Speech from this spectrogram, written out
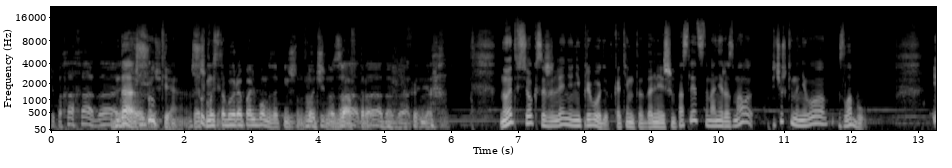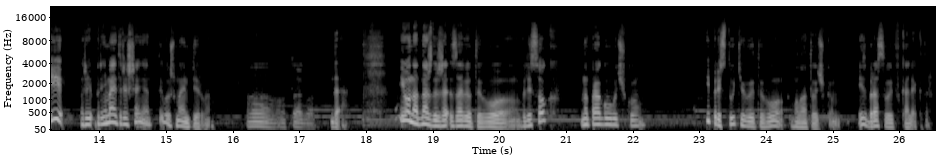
типа, ха-ха, да. Да, и шутки. Знаешь, шутки. мы с тобой рэп-альбом запишем, Ну, точно, типа, да, завтра. Да, да, да, конечно. Но это все, к сожалению, не приводит к каким-то дальнейшим последствиям. Они размалывают. Печушкин на него злобу. И принимает решение, ты будешь моим первым. А, вот так вот. Да. И он однажды зовет его в лесок на прогулочку и пристукивает его молоточком и сбрасывает в коллектор.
